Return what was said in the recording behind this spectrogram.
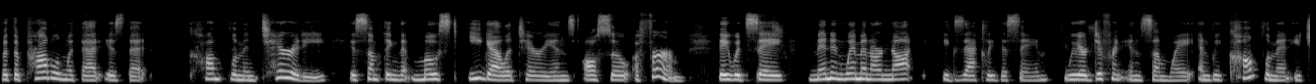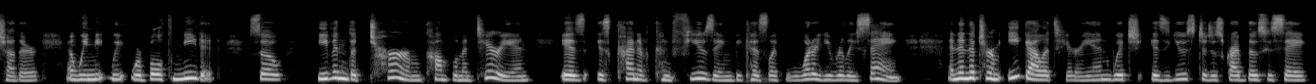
But the problem with that is that complementarity is something that most egalitarians also affirm. They would say Yes. men and women are not exactly the same. We are different in some way and we complement each other and we, need, we we're both needed. So even the term complementarian is is kind of confusing because like what are you really saying? And then the term egalitarian which is used to describe those who say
